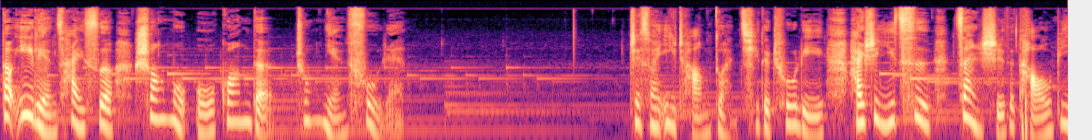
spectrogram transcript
到一脸菜色、双目无光的中年妇人，这算一场短期的出离，还是一次暂时的逃避，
